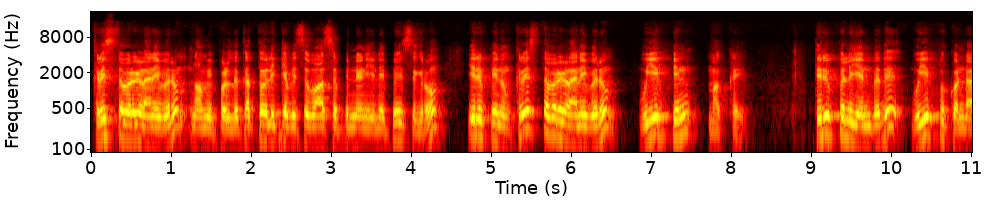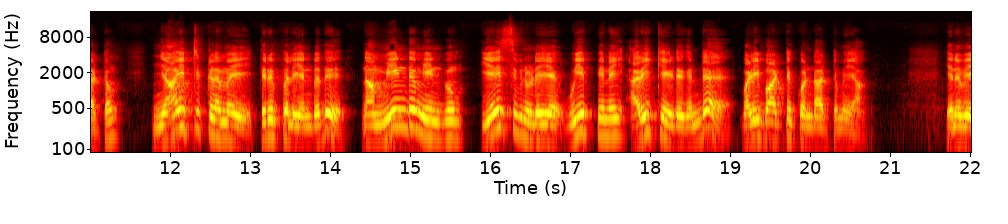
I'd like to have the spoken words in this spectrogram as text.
கிறிஸ்தவர்கள் அனைவரும் நாம் இப்பொழுது கத்தோலிக்க விசுவாச பின்னணியிலே பேசுகிறோம். இருப்பினும் கிறிஸ்தவர்கள் அனைவரும் உயிர்ப்பின் மக்கள். திருப்பலி என்பது உயிர்ப்பு கொண்டாட்டம். ஞாயிற்றுக்கிழமை திருப்பலி என்பது நாம் மீண்டும் மீண்டும் இயேசுவினுடைய உயிர்ப்பினை அறிக்கையிடுகின்ற வழிபாட்டு கொண்டாட்டமே ஆகும் எனவே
